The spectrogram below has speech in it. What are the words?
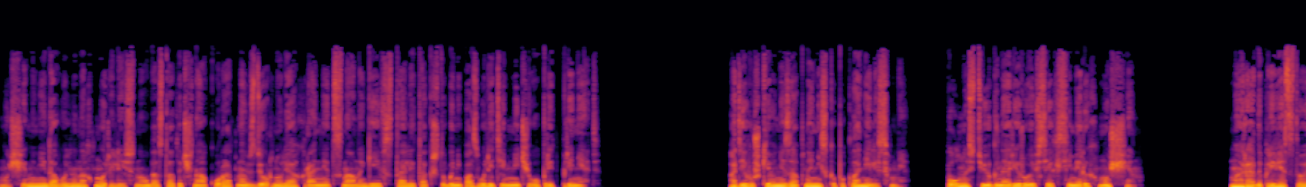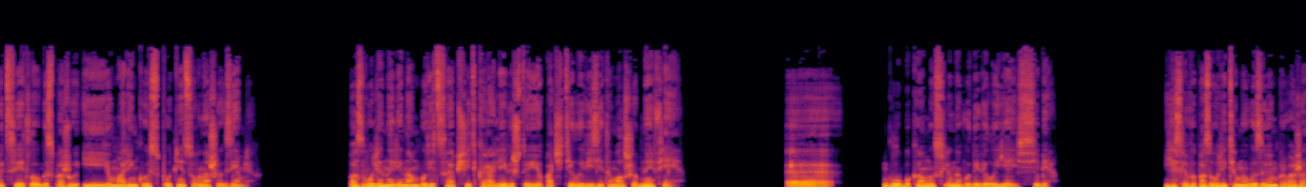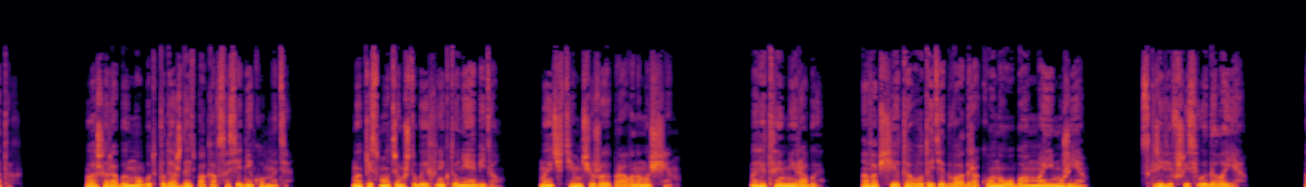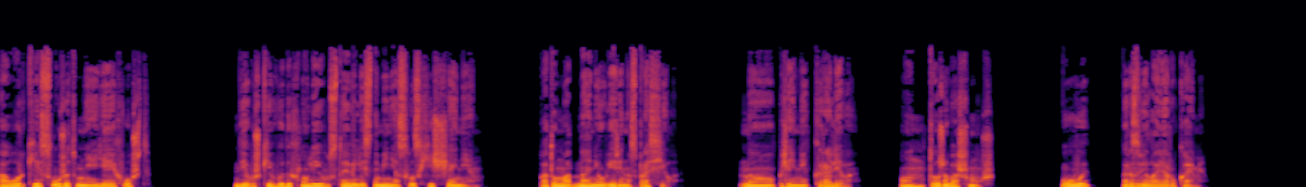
Мужчины недовольно нахмурились, но достаточно аккуратно вздернули охранниц на ноги и встали так, чтобы не позволить им ничего предпринять. А девушки внезапно низко поклонились мне, полностью игнорируя всех семерых мужчин. Мы рады приветствовать светлую госпожу и ее маленькую спутницу в наших землях. Позволено ли нам будет сообщить королеве, что ее почтила визитом волшебная фея? э глубокомысленно выдавила я из себя. «Если вы позволите, мы вызовем провожатых. Ваши рабы могут подождать пока в соседней комнате. Мы присмотрим, чтобы их никто не обидел. Мы чтим чужое право на мужчин. Это не рабы. А вообще-то вот эти два дракона оба мои мужья. Скривившись, выдала я. А орки служат мне, я их вождь. Девушки выдохнули и уставились на меня с восхищением. Потом одна неуверенно спросила. «Но пленник королевы, он тоже ваш муж?» «Увы», — развела я руками.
